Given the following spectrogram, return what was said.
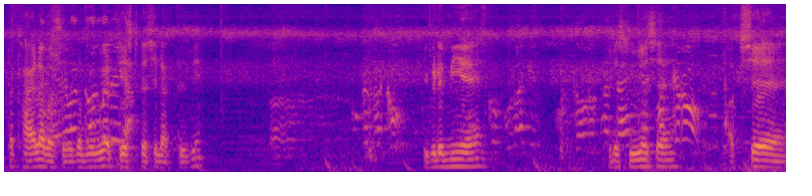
आता खायला बसेल. आता बघूया टेस्ट कशी लागते ती. इकडे मी आहे. इकडे सुयश आहे. अक्षय आहे.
